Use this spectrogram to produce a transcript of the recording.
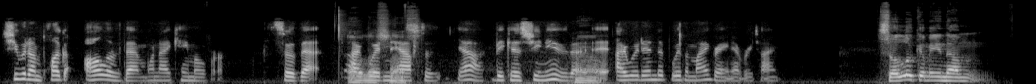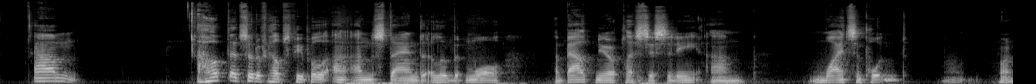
She would unplug all of them when I came over, so that Oh, I wouldn't nice. have to. Yeah, because she knew that Yeah. I would end up with a migraine every time. So look, I mean, um, um, I hope that sort of helps people understand a little bit more about neuroplasticity, um, why it's important. Um, right?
